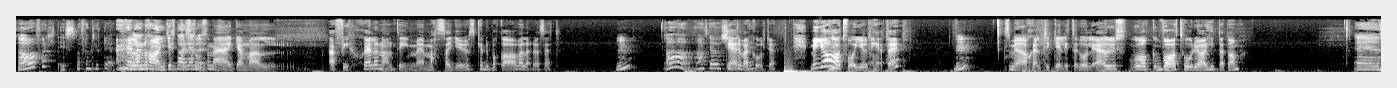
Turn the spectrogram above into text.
Ja, faktiskt. Varför har jag inte gjort det? Eller om du har en Ja, jättestor sån här gammal affisch eller någonting med massa djur så kan du bocka av alla du har sett. Mm. Ah, ja, jag Det hade varit coolt ja. Men jag har två djurnyheter. Mm. Som jag själv tycker är lite roliga. Och, var tror du jag har hittat dem? Eh,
